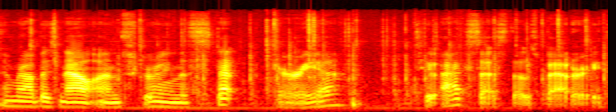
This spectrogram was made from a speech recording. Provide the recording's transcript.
And Rob is now unscrewing the step area to access those batteries.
